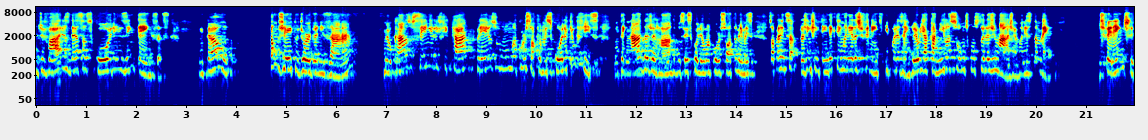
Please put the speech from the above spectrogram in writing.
de várias dessas cores intensas. Então, é um jeito de organizar, no meu caso, sem ele ficar preso numa cor só, que é uma escolha que eu fiz. Não tem nada de errado você escolher uma cor só também, mas só para a gente entender que tem maneiras diferentes. E, por exemplo, eu e a Camila somos consultoras de imagem, a Vanessa também. Diferente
